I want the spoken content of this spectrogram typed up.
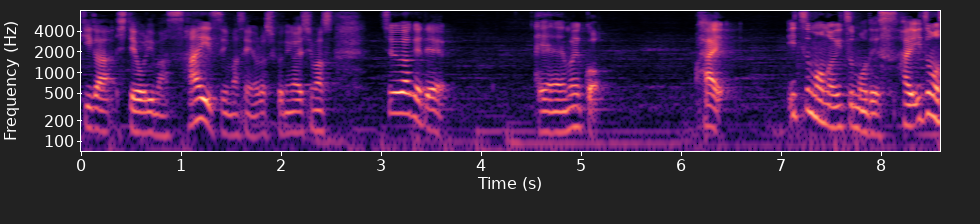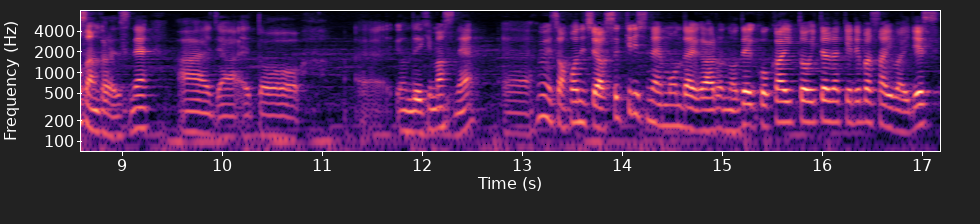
気がしております。はい、すいません。よろしくお願いします。というわけで、えー、もう一個。はい。いつものいつもです。はい、いつもさんからですね。はい、じゃあ、えっと、えー読んでいきますね。えーふみさん、こんにちは。すっきりしない問題があるので、ご回答いただければ幸いです。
